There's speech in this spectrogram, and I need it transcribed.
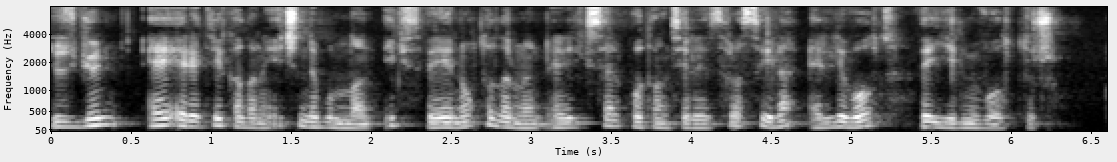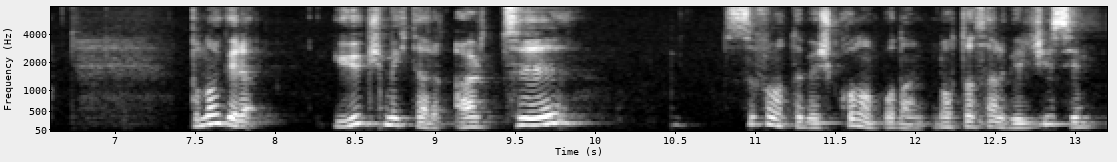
Düzgün E elektrik alanı içinde bulunan X ve Y noktalarının elektriksel potansiyeli sırasıyla 50 volt ve 20 volttur. Buna göre yük miktarı artı 0.5 kolomb olan noktasal bir cisim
